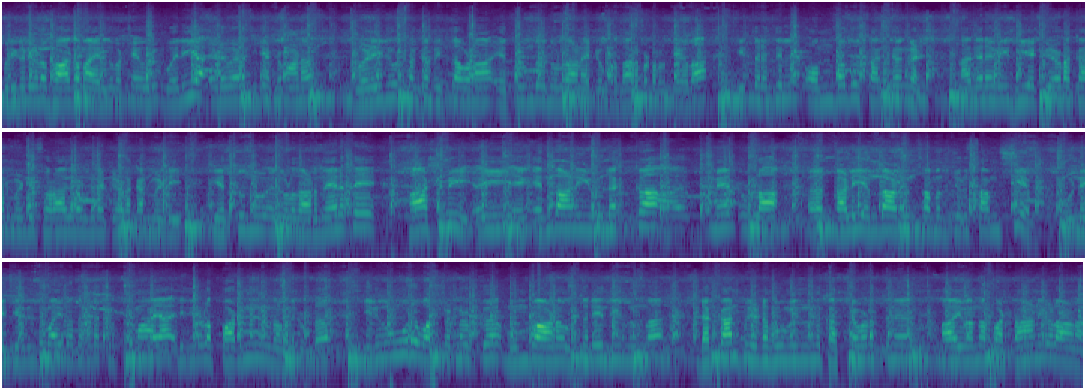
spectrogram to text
പുലികളിയുടെ ഭാഗമായിരുന്നു. പക്ഷേ ഒരു വലിയ ഇടവേളയ്ക്ക് ശേഷമാണ് വെളിയന്നൂർ സംഘം ഇത്തവണ എത്തുന്നത് എന്നുള്ളതാണ് ഏറ്റവും പ്രധാനപ്പെട്ട പ്രത്യേകത. ഇത്തരത്തിൽ ഒമ്പത് സംഘങ്ങൾ നഗരവീതിയെ കീഴടക്കാൻ വേണ്ടി സ്വരാജ് റൗണ്ടിനെ കീഴടക്കാൻ വേണ്ടി എത്തുന്നു എന്നുള്ളതാണ്. നേരത്തെ ഹാഷ്മി ഈ എന്താണ് ഈ ഉലക്ക മേൽ ഉള്ള കളി എന്താണെന്ന് സംബന്ധിച്ച് ഒരു സംശയം. ഉന്നയിച്ചിരുന്നു ഇതുമായി ബന്ധപ്പെട്ട കൃത്യമായ രീതിയിലുള്ള പഠനങ്ങൾ നടന്നിട്ടുണ്ട്. ഇരുന്നൂറ് വർഷങ്ങൾക്ക് മുമ്പാണ് ഉത്തരേന്ത്യയിൽ നിന്ന് ഡക്കാൻ പീഠഭൂമിയിൽ നിന്ന് കച്ചവടത്തിന് ആയി വന്ന പട്ടാണികളാണ്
